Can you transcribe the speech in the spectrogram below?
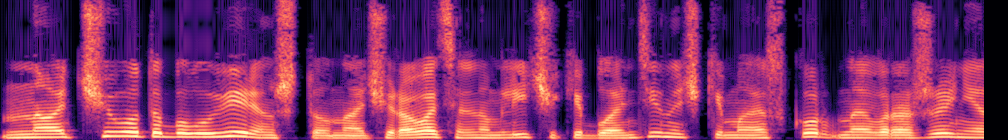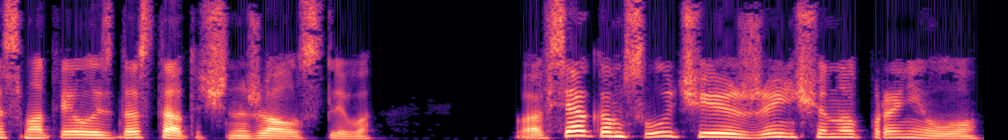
но отчего-то был уверен, что на очаровательном личике блондиночки мое скорбное выражение смотрелось достаточно жалостливо. Во всяком случае, женщину проняло.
